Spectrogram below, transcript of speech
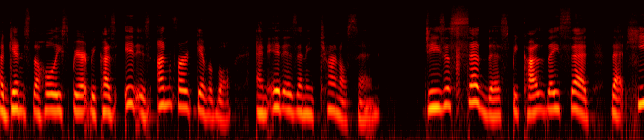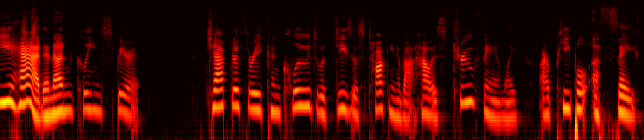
against the Holy Spirit because it is unforgivable and it is an eternal sin. Jesus said this because they said that he had an unclean spirit. Chapter 3 concludes with Jesus talking about how his true family are people of faith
